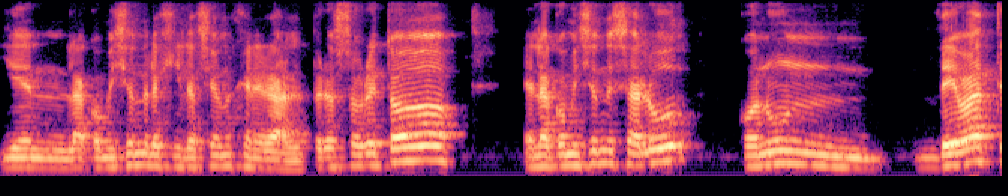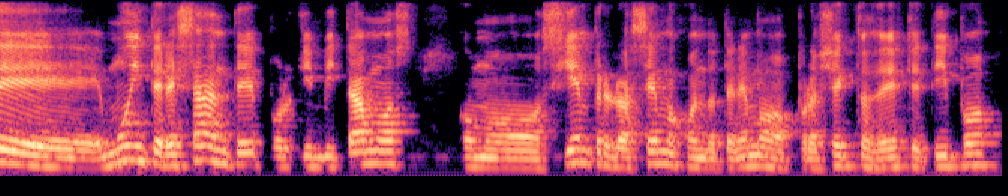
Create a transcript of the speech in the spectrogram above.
y en la Comisión de Legislación General, pero sobre todo en la Comisión de Salud con un debate muy interesante porque invitamos, como siempre lo hacemos cuando tenemos proyectos de este tipo,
